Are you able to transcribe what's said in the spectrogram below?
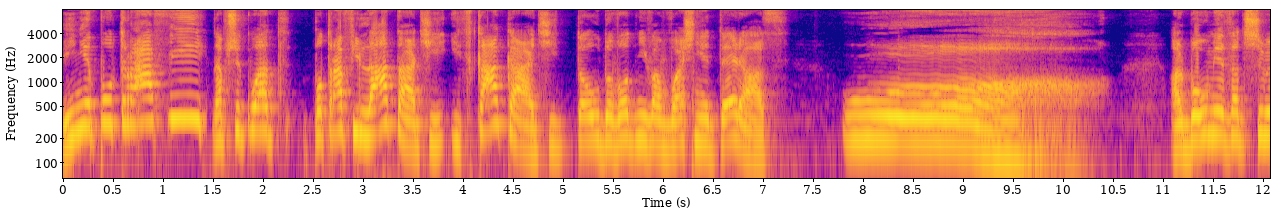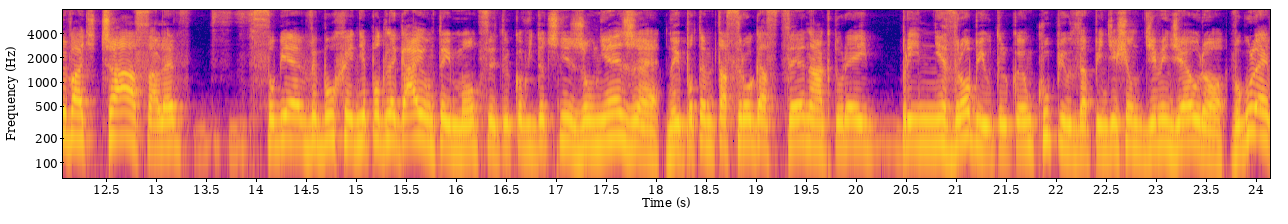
i nie potrafi. Na przykład potrafi latać i, i skakać i to udowodni wam właśnie teraz. Albo umie zatrzymywać czas, ale w, w sobie wybuchy nie podlegają tej mocy, tylko widocznie żołnierze. No i potem ta sroga scena, której Brin nie zrobił, tylko ją kupił za 59 euro. W ogóle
